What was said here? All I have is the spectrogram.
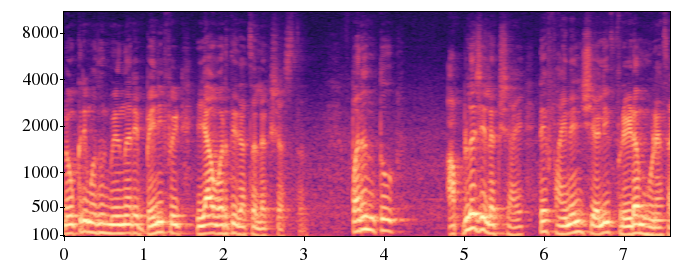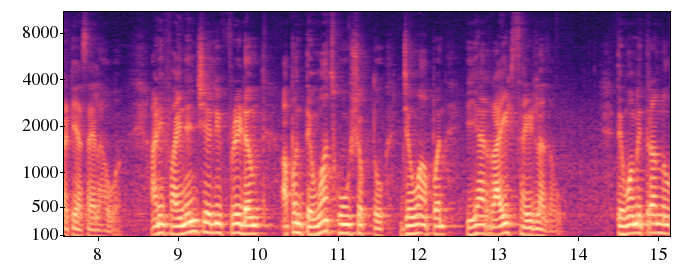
नोकरीमधून मिळणारे बेनिफिट यावरती त्याचं लक्ष असतं. परंतु आपलं जे लक्ष आहे ते फायनान्शियली फ्रीडम होण्यासाठी असायला हवं. आणि फायनान्शियली फ्रीडम आपण तेव्हाच होऊ शकतो जेव्हा आपण या राईट साईडला जाऊ. तेव्हा मित्रांनो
